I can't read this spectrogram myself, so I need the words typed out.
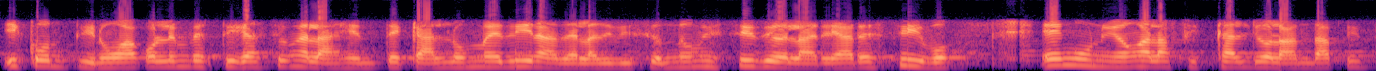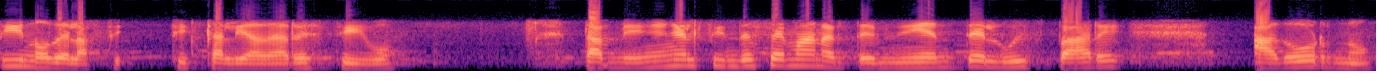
y continúa con la investigación el agente Carlos Medina de la División de Homicidio del área Arecibo en unión a la fiscal Yolanda Pitino de la Fiscalía de Arecibo. También en el fin de semana el teniente Luis Pare Adorno,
